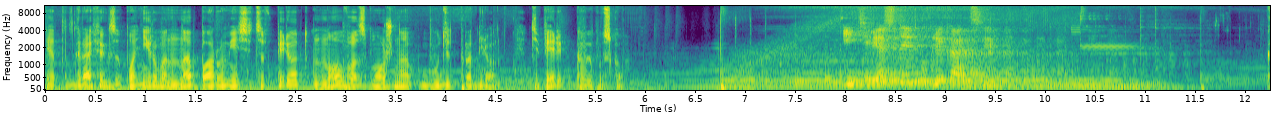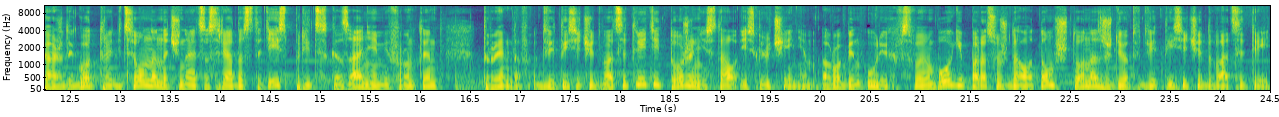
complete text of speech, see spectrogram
этот график запланирован на пару месяцев вперед, но, возможно, будет продлен. Теперь к выпуску. Интересные публикации. Каждый год традиционно начинается с ряда статей с предсказаниями фронтенд трендов. 2023 тоже не стал исключением. Робин Урих в своем блоге порассуждал о том, что нас ждет в 2023.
